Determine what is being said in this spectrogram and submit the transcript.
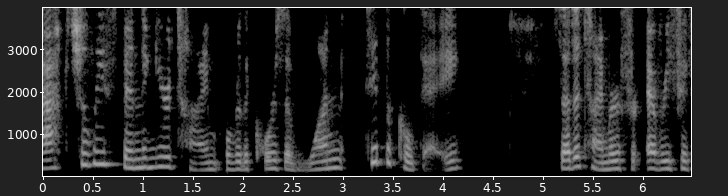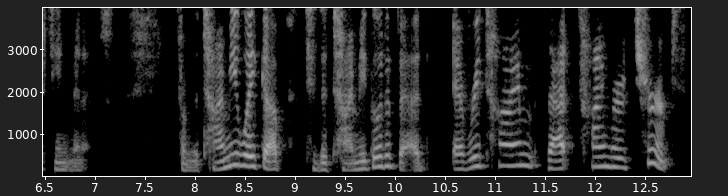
actually spending your time over the course of one typical day. Set a timer for every 15 minutes. From the time you wake up to the time you go to bed, every time that timer chirps,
